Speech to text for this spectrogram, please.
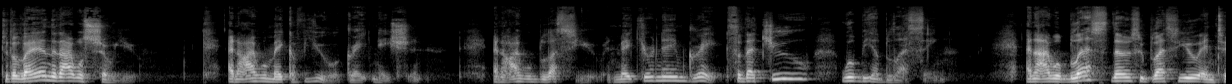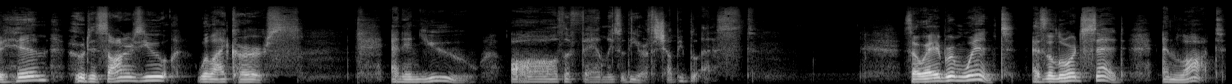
to the land that I will show you, and I will make of you a great nation, and I will bless you and make your name great, so that you will be a blessing. And I will bless those who bless you, and to him who dishonors you will I curse. And in you all the families of the earth shall be blessed. So Abram went, as the Lord said, and Lot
